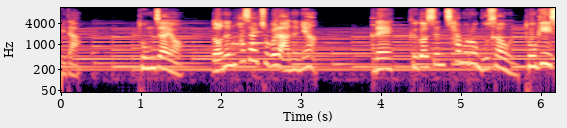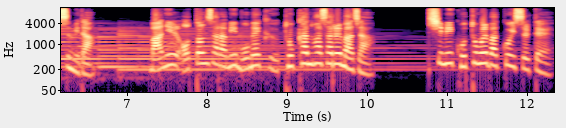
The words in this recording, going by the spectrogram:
입니다. 동자여, 너는 화살촉을 아느냐? 네, 그것은 참으로 무서운 독이 있습니다. 만일 어떤 사람이 몸에 그 독한 화살을 맞아 심히 고통을 받고 있을 때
